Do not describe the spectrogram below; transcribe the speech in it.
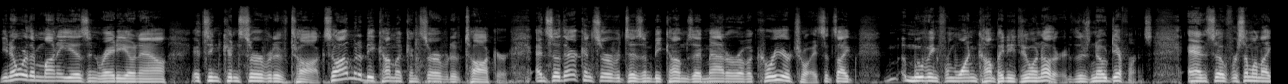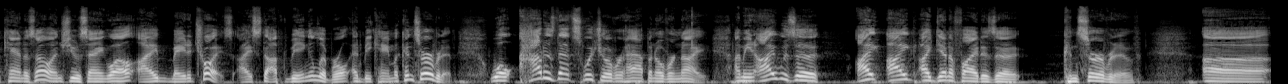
you know where the money is in radio now? It's in conservative talk. So I'm going to become a conservative talker, and so their conservatism becomes a matter of a career choice. It's like moving from one company to another. There's no difference. And so for someone like Candace Owens, she was saying, well, I made a choice. I stopped being a liberal and became a conservative. Well, how does that switchover happen overnight? I mean, I was a, I, I identified as a conservative uh,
